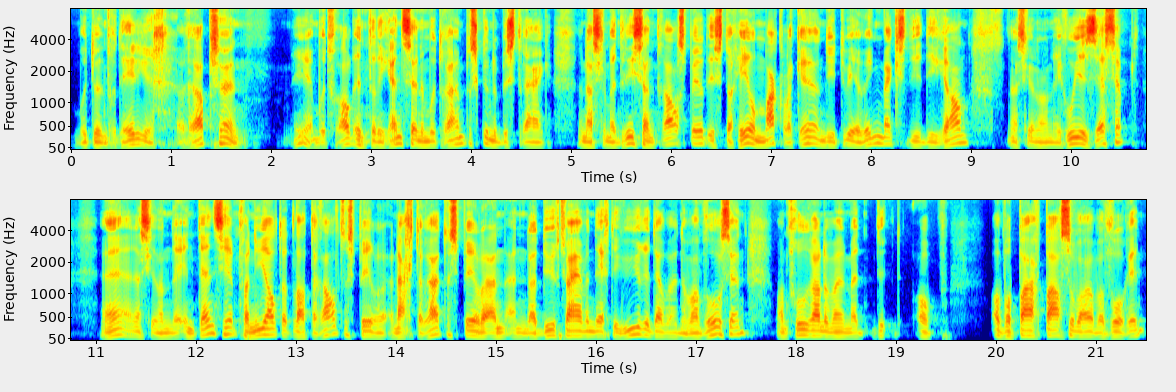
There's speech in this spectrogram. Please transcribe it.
Moet een verdediger rap zijn. Nee, je moet vooral intelligent zijn en moet ruimtes kunnen bestrijken. En als je met drie centraal speelt, is het toch heel makkelijk. Hè? En die twee wingbacks die, die gaan. En als je dan een goede zes hebt, en als je dan de intentie hebt van niet altijd lateraal te spelen en achteruit te spelen, en, en dat duurt 35 uur dat we er van voor zijn. Want vroeger hadden we met, op, op een paar passen waren we voorin.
